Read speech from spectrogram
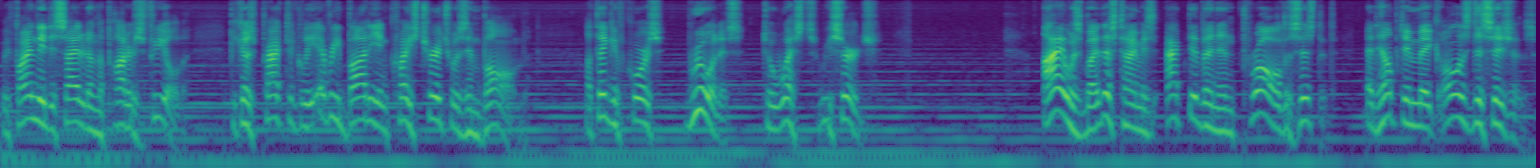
We finally decided on the Potter's Field because practically every body in Christ Church was embalmed, a thing, of course, ruinous to West's research. I was by this time his active and enthralled assistant and helped him make all his decisions,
